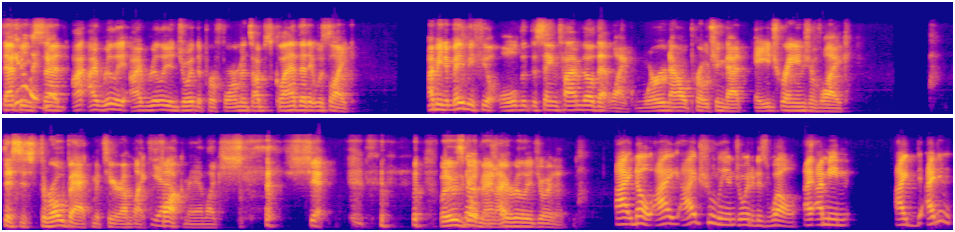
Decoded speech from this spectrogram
That being what, you- said, I, I really I really enjoyed the performance. I was glad that it was like I mean, it made me feel old at the same time though that like we're now approaching that age range of like this is throwback material. I'm like, Yeah. fuck man, like shit. but it was No, good, man. I really enjoyed it. I know. I I truly enjoyed it as well. I I mean, I I didn't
